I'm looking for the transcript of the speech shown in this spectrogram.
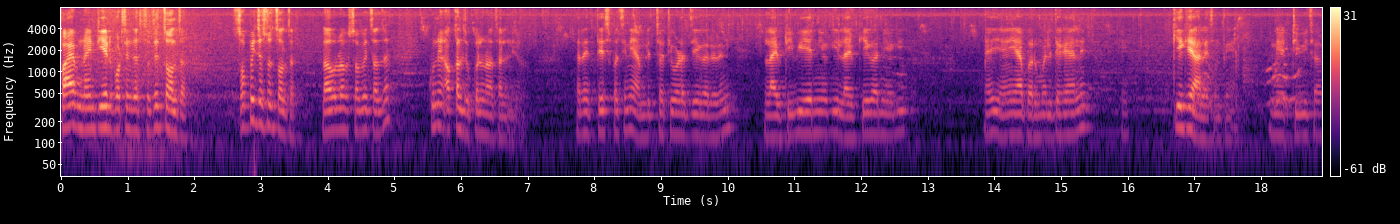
five ninety eight percent जस्तो चाहिँ चल्छ। सबै जस्तो चल्छ। लभ लभ सबै चल्छ। कुनै अक्कल झुक्कल नचल्ने हो। र त्यसपछि नै हामीले जतिवटा जे गरेर नि लाइभ टिभी हेर्ने हो कि लाइभ के गर्ने हो कि है यहाँ एपहरू मैले देखाइहालेँ। के के हालेछौँ त यहाँ नेट टिभी छ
